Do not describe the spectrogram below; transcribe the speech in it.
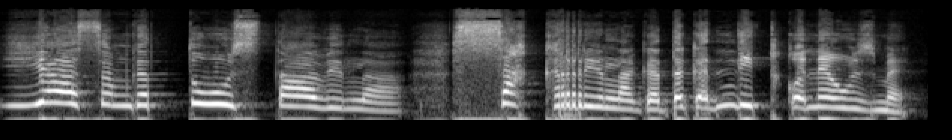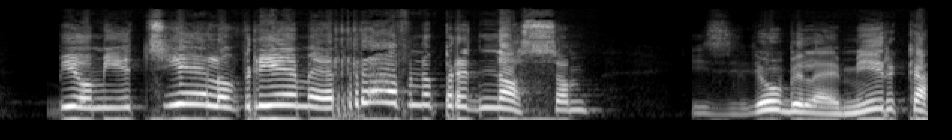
ja sam ga tu stavila, sakrila ga da ga nitko ne uzme. Bio mi je cijelo vrijeme ravno pred nosom. Izljubila je Mirka,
